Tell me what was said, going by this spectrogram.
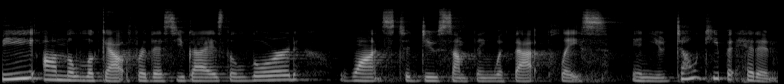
Be on the lookout for this, you guys. The Lord wants to do something with that place in you. Don't keep it hidden.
